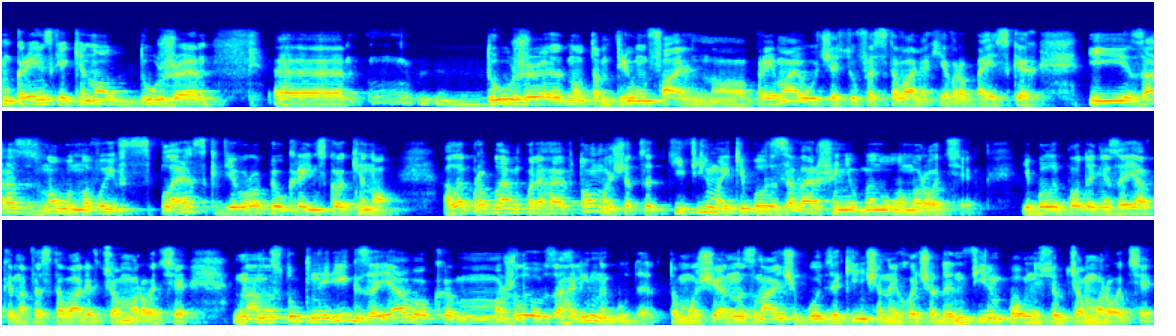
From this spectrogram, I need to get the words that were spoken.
Українське кіно дуже е, дуже ну там тріумфально приймає участь у фестивалях європейських, і зараз знову новий всплеск в Європі українського кіно. Але проблема полягає в тому, що це ті фільми, які були завершені в минулому році, і були подані заявки на фестивалі в цьому році. На наступний рік заявок можливо взагалі не буде, тому що я не знаю, чи буде закінчений хоч один фільм повністю в цьому році.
